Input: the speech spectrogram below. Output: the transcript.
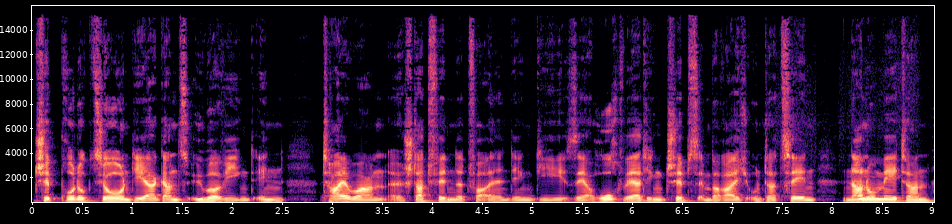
Chipproduktion, die ja ganz überwiegend in Taiwan äh, stattfindet, vor allen Dingen die sehr hochwertigen Chips im Bereich unter 10 Nanometern.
